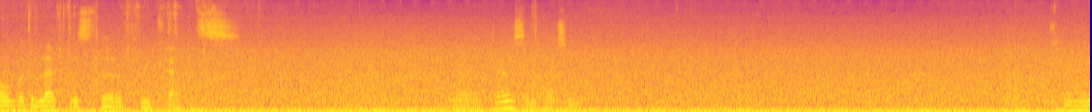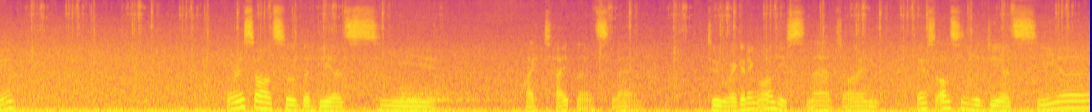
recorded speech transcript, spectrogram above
over the left is the Three Cats. Right, there is some. Okay. There is also the DLC White Titanite slab. Dude, we're getting all these slabs already. There's also the DLC uh,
